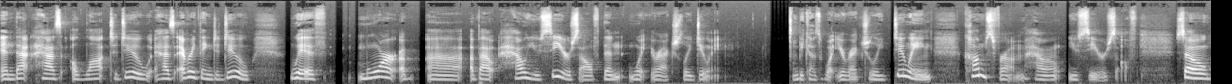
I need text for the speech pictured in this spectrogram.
And that has a lot to do, has everything to do with more uh, about how you see yourself than what you're actually doing. Because what you're actually doing comes from how you see yourself. So,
